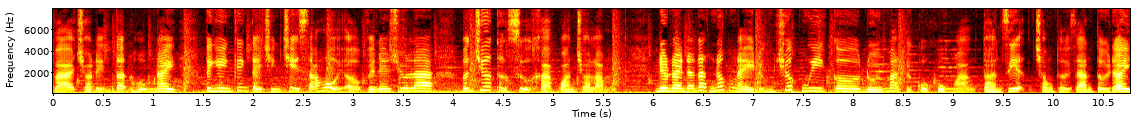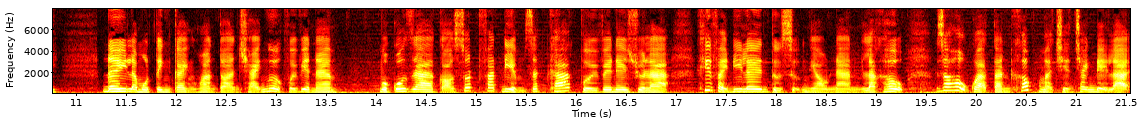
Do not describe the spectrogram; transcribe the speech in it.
Và cho đến tận hôm nay, tình hình kinh tế chính trị xã hội ở Venezuela vẫn chưa thực sự khả quan cho lắm. Điều này đã đặt nước này đứng trước nguy cơ đối mặt với cuộc khủng hoảng toàn diện trong thời gian tới đây. Đây là một tình cảnh hoàn toàn trái ngược với Việt Nam một quốc gia có xuất phát điểm rất khác với Venezuela khi phải đi lên từ sự nghèo nàn lạc hậu do hậu quả tàn khốc mà chiến tranh để lại.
